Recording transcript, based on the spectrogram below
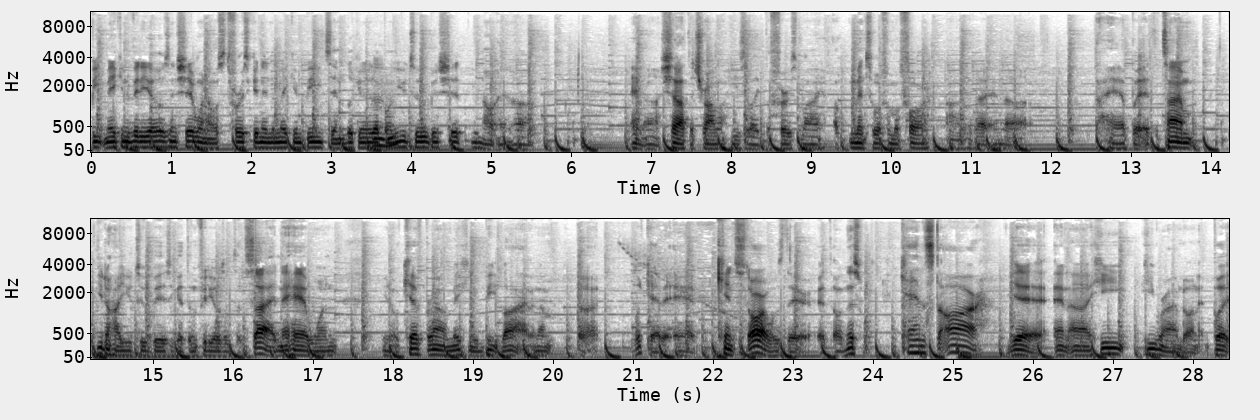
beat making videos and shit. When I was first getting into making beats and looking it up on YouTube and shit, you know, and uh, and uh, shout out to Trauma. He's like the first my mentor from afar uh, that I, and, uh, I had. But at the time, you know how YouTube is. You get them videos on to the side, and they had one you know, Kev Brown making a beat live, and I'm uh, look at it, and Ken Starr was there at, on this one. Ken Starr. Yeah, and uh, he he rhymed on it, but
